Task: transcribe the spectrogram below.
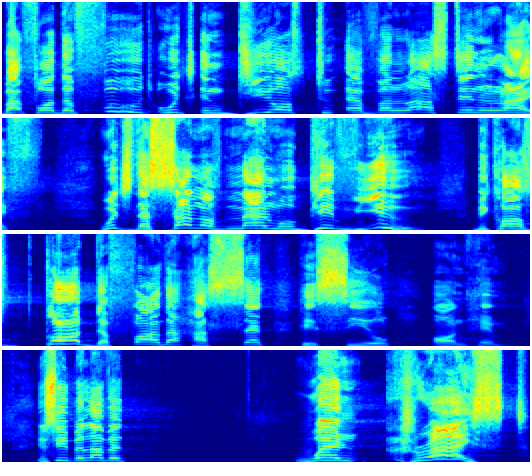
but for the food which endures to everlasting life, which the Son of Man will give you, because God the Father has set his seal on him. You see, beloved, when Christ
